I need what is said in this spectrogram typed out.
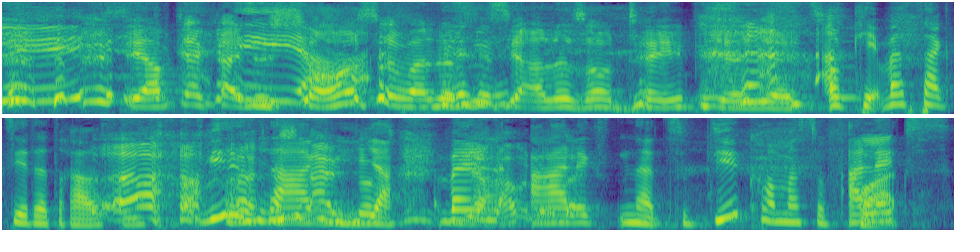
bist. Ihr habt ja keine Ja. Chance, weil das ist ja alles on tape hier jetzt. Okay, was sagt ihr da draußen? Wir sagen ja, weil Ja oder Alex, na, zu dir kommen wir sofort. Alex,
